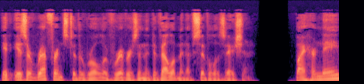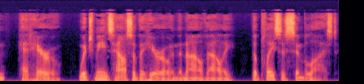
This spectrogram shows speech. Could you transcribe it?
It is a reference to the role of rivers in the development of civilization. By her name, Het Heru, which means house of the hero in the Nile Valley, the place is symbolized.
